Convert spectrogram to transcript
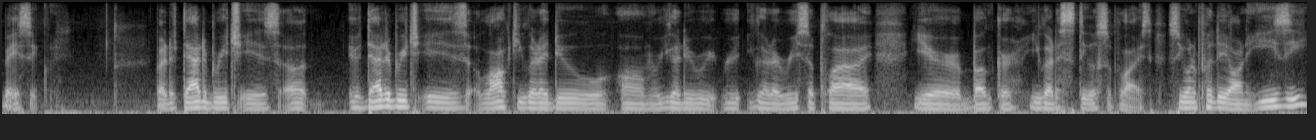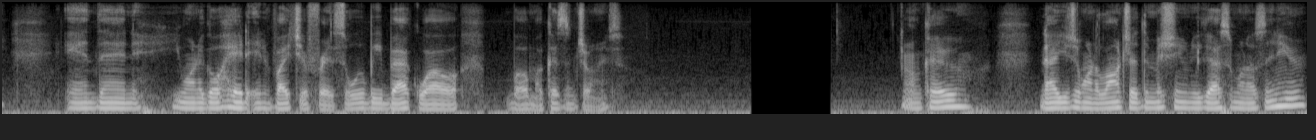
Basically. But if data breach is uh if data breach is locked, you gotta do um you gotta re, you gotta resupply your bunker. You gotta steal supplies. So you want to put it on easy, and then you want to go ahead and invite your friends. So we'll be back while while my cousin joins. Okay. Now you just want to launch at the mission. You got someone else in here.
